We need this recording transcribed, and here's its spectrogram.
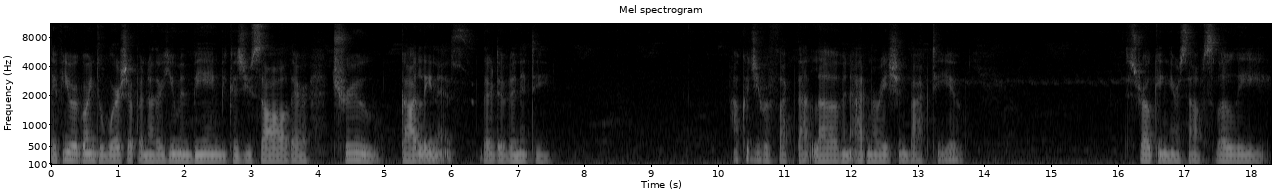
If you are going to worship another human being because you saw their true godliness, their divinity. How could you reflect that love and admiration back to you? Stroking yourself slowly,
